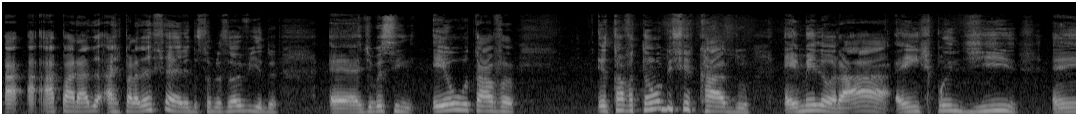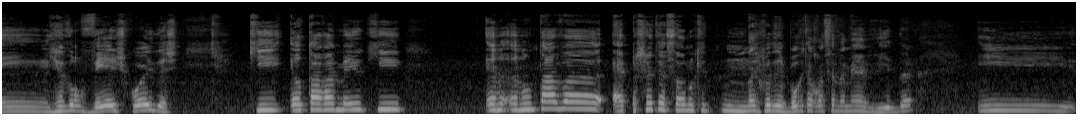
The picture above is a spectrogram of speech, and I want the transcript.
a, a, parada, as paradas sérias sobre a sua vida. É, tipo assim, eu tava. Eu tava tão obcecado em melhorar, em expandir, em resolver as coisas, que eu tava meio que. Eu, eu não tava é, prestando atenção no que, nas coisas boas que tá acontecendo na minha vida. E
